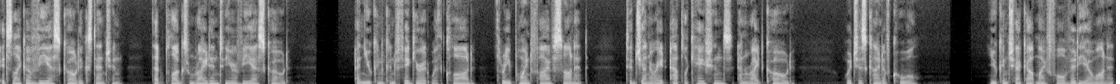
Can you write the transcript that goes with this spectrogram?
It's like a VS Code extension that plugs right into your VS Code, and you can configure it with Claude 3.5 Sonnet to generate applications and write code, which is kind of cool. You can check out my full video on it.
